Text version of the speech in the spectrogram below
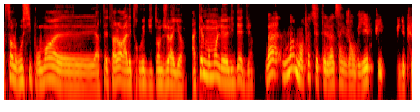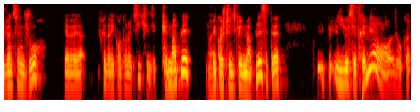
sans le roussi pour moi, euh, il va peut-être falloir aller trouver du temps de jeu ailleurs? À quel moment l'idée elle te vient? Bah, non, mais en fait, c'était le 25 janvier, puis, puis depuis 25 jours, il y avait Frédéric Antonotti qui faisait que de m'appeler. Ouais. Mais quand je te dis que de m'appeler, c'était. Il, le sait très bien, j'ai aucun,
